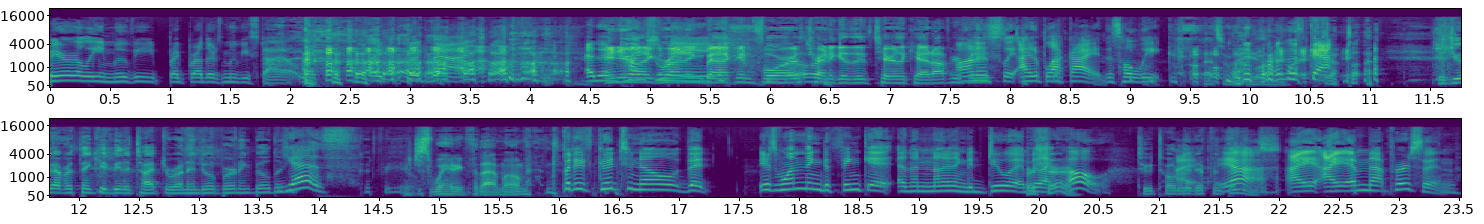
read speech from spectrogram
fairly movie like brothers movie style. Like like, like that. And then And you're like running me. back and forth, trying to get the tear the cat off your face. Honestly, I had a black eye this whole week That's from amazing. this cat. Did you ever think you'd be the type to run into a burning building? yes. Good for you. You're just waiting for that moment. But it's good to know that it's one thing to think it and then another thing to do it and For be sure. like, oh, Two totally I- different yeah, things. I, I am that person.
